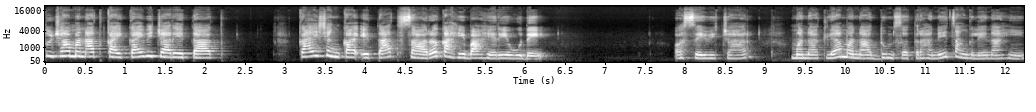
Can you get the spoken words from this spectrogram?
तुझ्या मनात काय काय विचार येतात? काय शंका येतात सारं काही बाहेर येऊ दे. असे विचार मनातल्या मनात धुमसत राहणे चांगले नाही.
